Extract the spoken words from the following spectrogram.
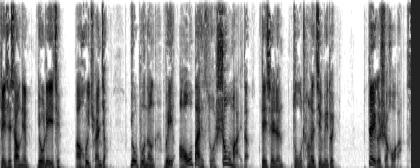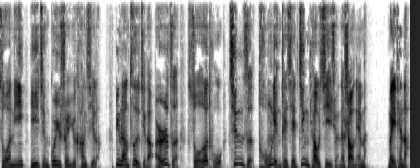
这些少年有力气啊，会拳脚，又不能为鳌拜所收买的这些人，组成了禁卫队。这个时候啊，索尼已经归顺于康熙了。并让自己的儿子索额图亲自统领这些精挑细选的少年们，每天呢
